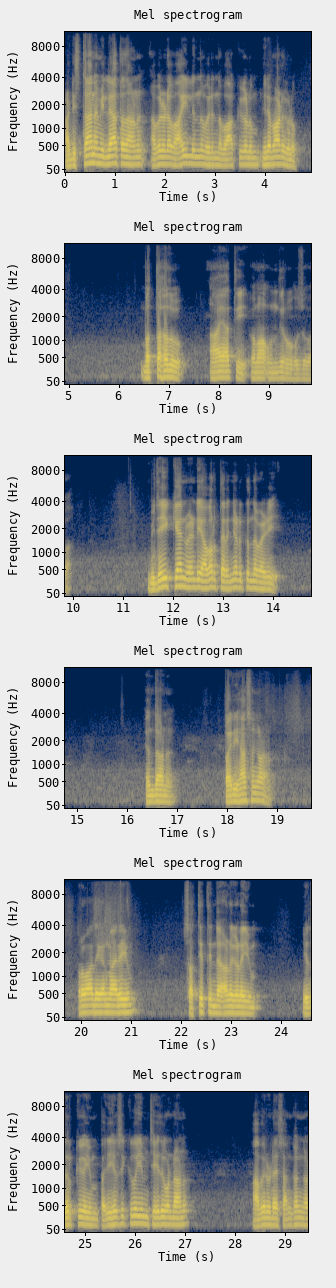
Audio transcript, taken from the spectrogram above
അടിസ്ഥാനമില്ലാത്തതാണ് അവരുടെ വായിൽ നിന്ന് വരുന്ന വാക്കുകളും നിലപാടുകളും. ബത്തഹദു ആയാത്തി വമാ ഉന്തിറു ഹുസുവ. വിജയിക്കാൻ വേണ്ടി അവർ തിരഞ്ഞെടുക്കുന്ന വഴി എന്താണ്? പരിഹാസങ്ങളാണ്. പ്രവാചകന്മാരെയും സത്യത്തിന്റെ ആളുകളെയും എതിർക്കുകയും പരിഹസിക്കുകയും ചെയ്തുകൊണ്ടാണ് അവരുടെ സംഘങ്ങൾ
